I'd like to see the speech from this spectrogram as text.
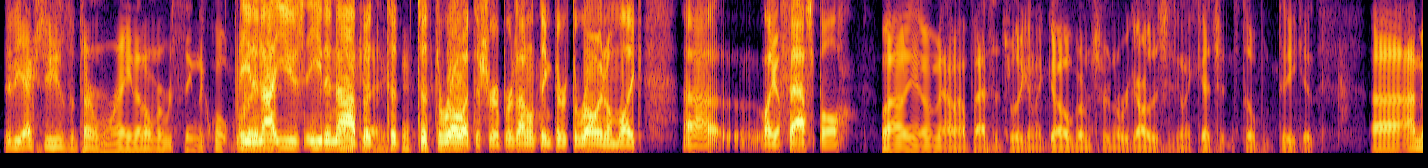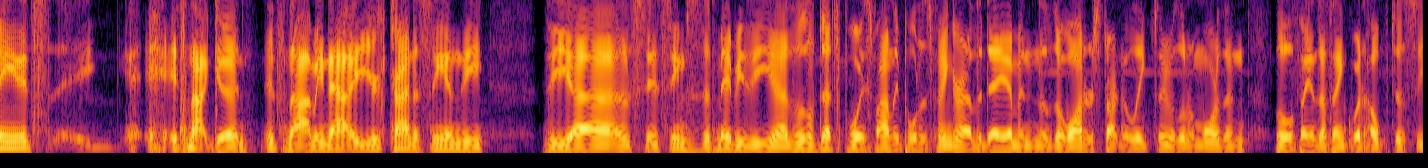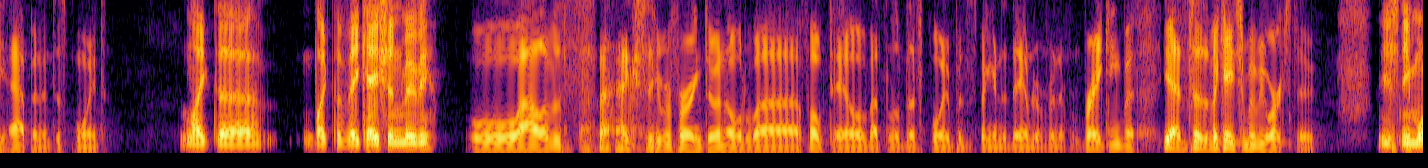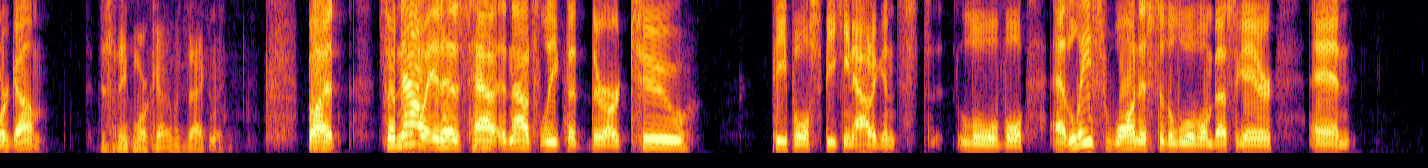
Did he actually use the term rain? I don't remember seeing the quote. He did not use. He did not. Okay. But to, to throw at the strippers, I don't think they're throwing them like uh, like a fastball. Well, you know, I, mean, I don't know how fast it's really going to go, but I'm sure, regardless, she's going to catch it and still take it. Uh, I mean, it's it's not good. It's not. I mean, now you're kind of seeing the the. Uh, it seems as if maybe the uh, the little Dutch boy's finally pulled his finger out of the dam, and the, the water's starting to leak through a little more than little fans I think would hope to see happen at this point. Like the like the vacation movie. Well, I was actually referring to an old uh, folk tale about the little Dutch boy who puts his finger in the dam to prevent it from breaking. But yeah, so the vacation movie works too. You just need more gum. Just need more gum, exactly. But so now it has ha- now it's leaked that there are two people speaking out against Louisville. At least one is to the Louisville investigator and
